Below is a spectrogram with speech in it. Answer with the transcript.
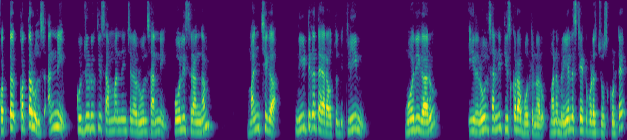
కొత్త కొత్త రూల్స్ అన్ని కుజుడికి సంబంధించిన రూల్స్ అన్ని పోలీస్ రంగం మంచిగా నీట్గా తయారవుతుంది. క్లీన్. మోదీ గారు ఈ రూల్స్ అన్ని తీసుకురాబోతున్నారు. మనం రియల్ ఎస్టేట్ కూడా చూసుకుంటే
